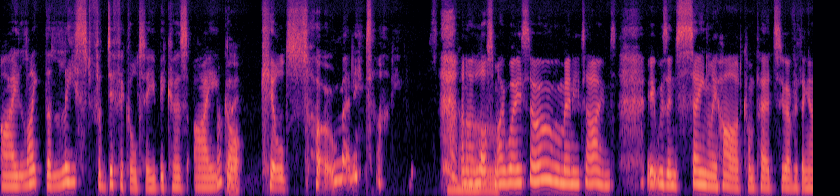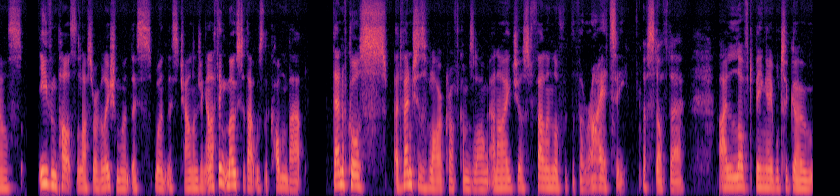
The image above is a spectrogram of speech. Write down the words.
I like the least for difficulty because I okay. got killed so many times. No. And I lost my way so many times. It was insanely hard compared to everything else. Even parts of the last revelation weren't this weren't this challenging. And I think most of that was the combat. Then of course Adventures of Lara Croft comes along and I just fell in love with the variety of stuff there. I loved being able to go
